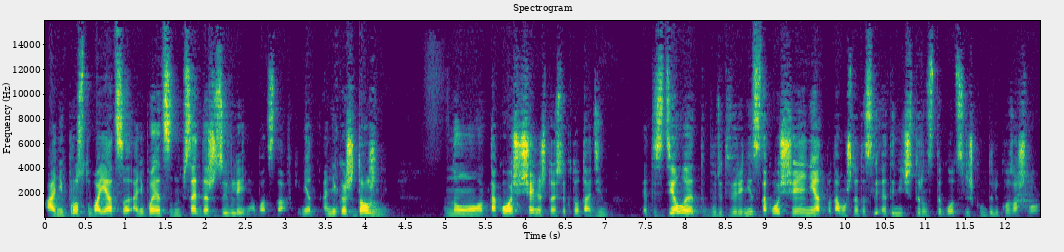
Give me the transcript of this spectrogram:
они просто боятся, они боятся написать даже заявление об отставке. Нет, они, конечно, должны. Но такого ощущения, что если кто-то один это сделает, будет вереница, такого ощущения нет, потому что это, это не 14 год, слишком далеко зашло.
